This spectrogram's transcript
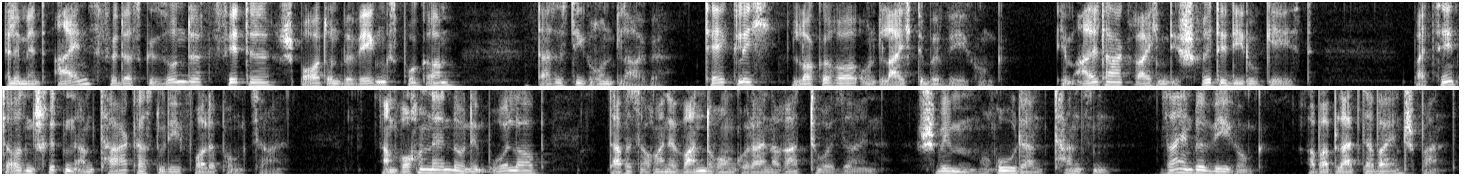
Element 1 für das gesunde, fitte Sport- und Bewegungsprogramm, das ist die Grundlage. Täglich lockere und leichte Bewegung. Im Alltag reichen die Schritte, die du gehst. Bei 10.000 Schritten am Tag hast du die volle Punktzahl. Am Wochenende und im Urlaub darf es auch eine Wanderung oder eine Radtour sein. Schwimmen, rudern, tanzen. Sei in Bewegung, aber bleib dabei entspannt.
